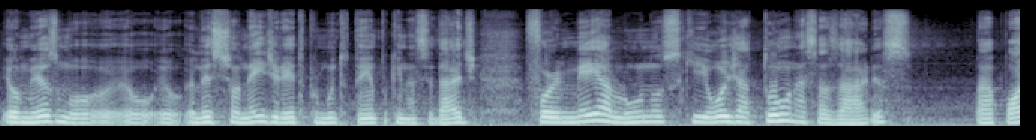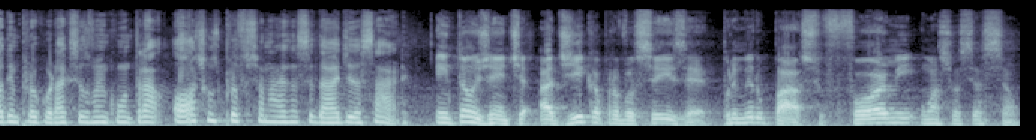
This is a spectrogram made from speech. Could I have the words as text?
Eu mesmo, eu, eu- eu lecionei direito por muito tempo aqui na cidade, formei alunos que hoje atuam nessas áreas. Tá? Podem procurar que vocês vão encontrar ótimos profissionais na cidade dessa área. Então, gente, a dica para vocês é: primeiro passo, forme uma associação.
